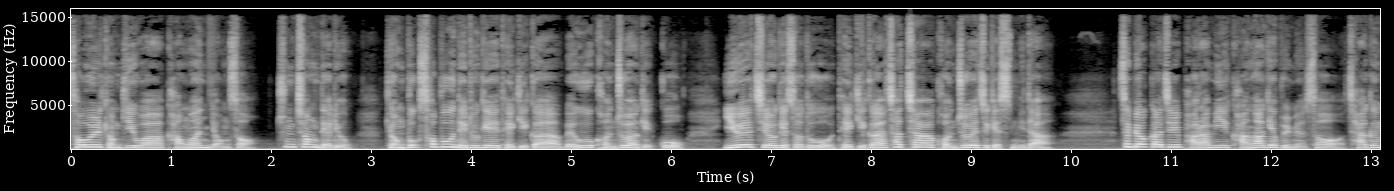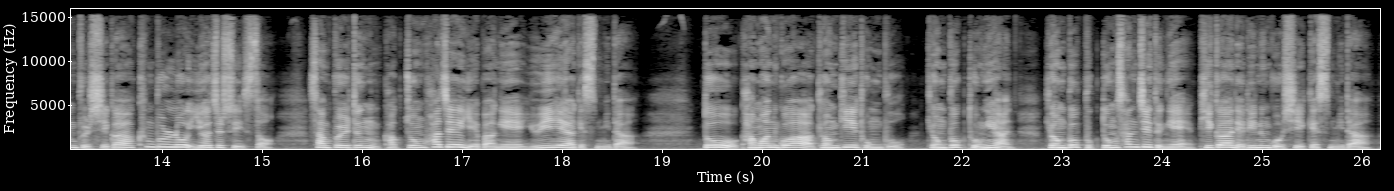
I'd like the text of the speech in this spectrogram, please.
서울 경기와 강원 영서, 충청 내륙, 경북 서부 내륙의 대기가 매우 건조하겠고 이외 지역에서도 대기가 차차 건조해지겠습니다. 새벽까지 바람이 강하게 불면서 작은 불씨가 큰 불로 이어질 수 있어 산불 등 각종 화재 예방에 유의해야겠습니다. 또 강원과 경기 동부, 경북 동해안, 경북 북동 산지 등에 비가 내리는 곳이 있겠습니다.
